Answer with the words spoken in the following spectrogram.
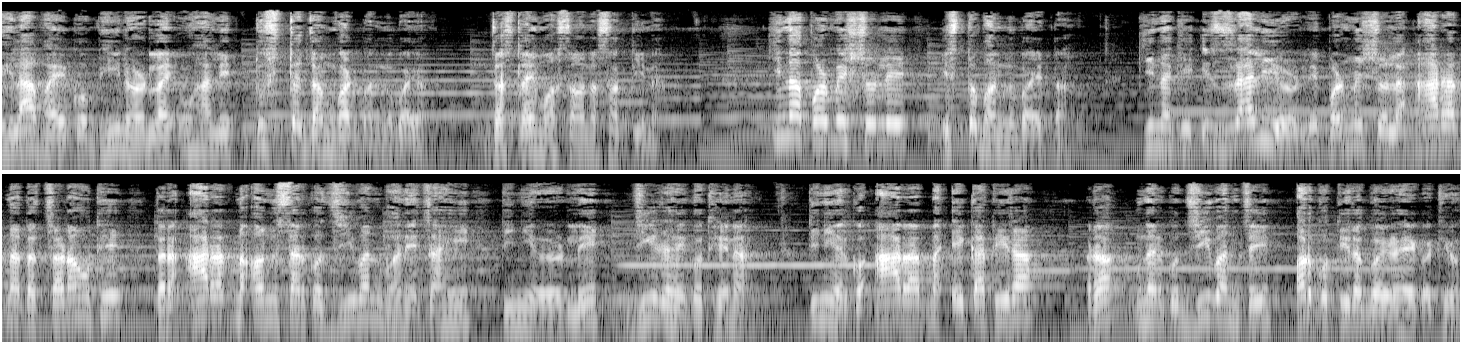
भेला भएको भिडहरूलाई उहाँले दुष्ट जमघट भन्नुभयो जसलाई म सहन सक्दिनँ। किन परमेश्वरले यस्तो भन्नुभयो त? किनकि इजरायलीहरूले परमेश्वरलाई आराधना त चढाउँथे तर आराधना अनुसारको जीवन भने चाहिँ तिनीहरूले जिरहेको थिएन। तिनीहरूको आराधना एकातिर र उनीहरूको जीवन चाहिँ अर्कोतिर गइरहेको थियो।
